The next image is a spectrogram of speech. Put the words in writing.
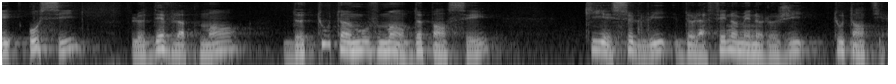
et aussi le développement de tout un mouvement de pensée qui est celui de la phénoménologie tout entière.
